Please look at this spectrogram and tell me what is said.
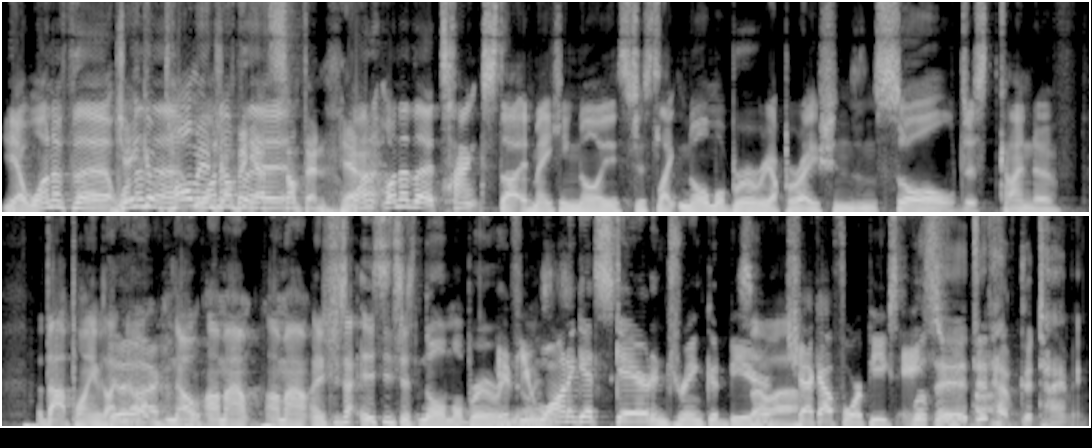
Yeah, one of the one Jacob of the, Tallman jumping, the- that's something. Yeah. One, one of the tanks started making noise, just like normal brewery operations, and Saul just kind of at that point he was like, Yeah. "No, no, I'm out, I'm out." And it's just like, this is just normal brewery. If you noises. want to get scared and drink good beer, So, uh, check out Four Peaks. 8th We'll say Street it did Pub. have good timing.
